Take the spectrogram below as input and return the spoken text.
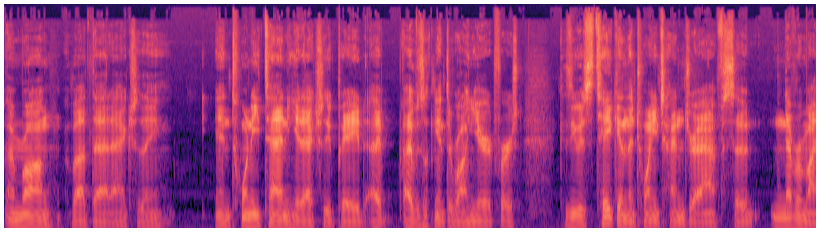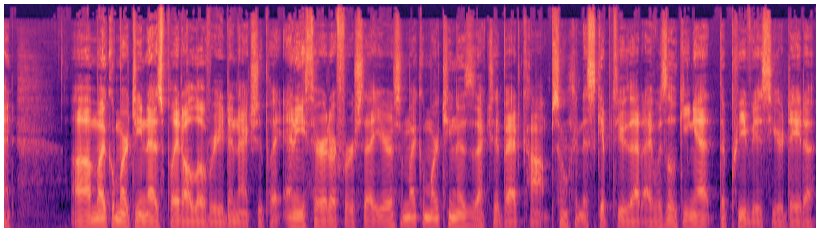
I'm wrong about that actually in 2010 he had actually paid. I, I was looking at the wrong year at first because he was taken the 2010 draft. So never mind. Uh, Michael Martinez played all over. He didn't actually play any third or first that year. So Michael Martinez is actually a bad comp. So we're going to skip through that. I was looking at the previous year data.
